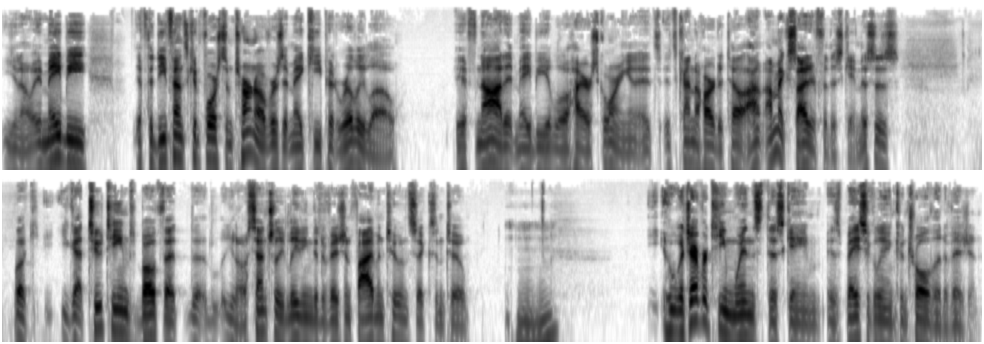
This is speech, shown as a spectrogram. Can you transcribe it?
you know it may be if the defense can force some turnovers, it may keep it really low. If not, it may be a little higher scoring, and it's it's kind of hard to tell. I'm, I'm excited for this game. This is look, you got two teams both at you know essentially leading the division, five and two and six and 2 mm-hmm. Whichever team wins this game is basically in control of the division.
